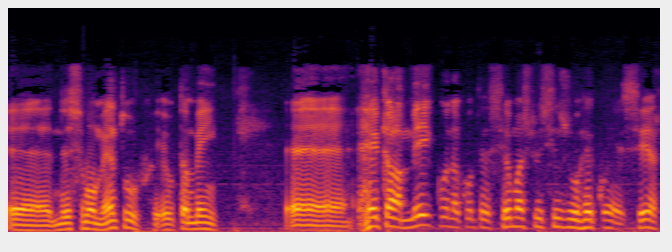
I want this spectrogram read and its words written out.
é, nesse momento, eu também é, reclamei quando aconteceu, mas preciso reconhecer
